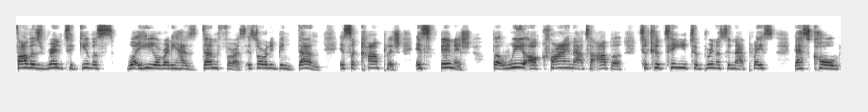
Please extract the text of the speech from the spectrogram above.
Father's ready to give us what he already has done for us. It's already been done. It's accomplished. It's finished but we are crying out to Abba to continue to bring us in that place that's called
